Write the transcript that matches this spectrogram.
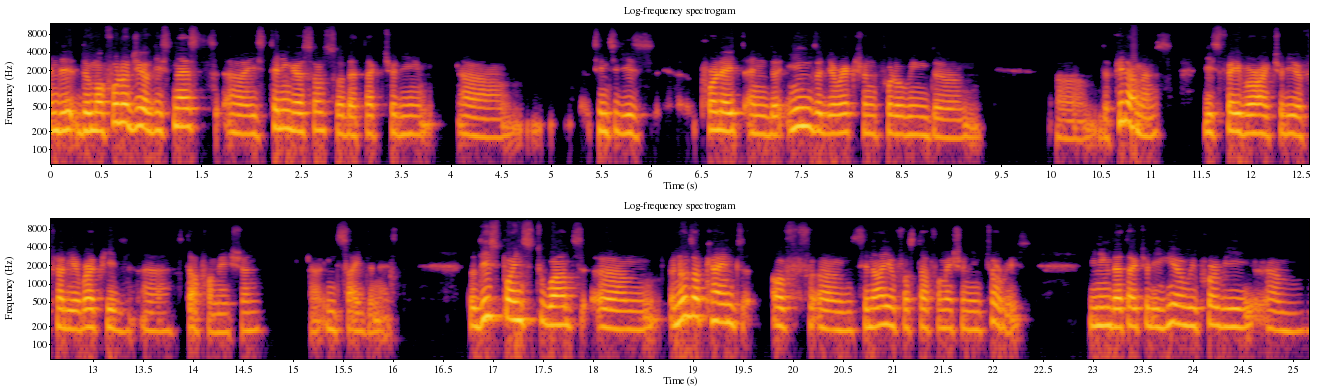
And the, the morphology of this nest uh, is telling us also that actually, um, since it is prolate and in the direction following the, um, the filaments, these favor actually a fairly rapid uh, star formation uh, inside the nest. So this points towards um, another kind of um, scenario for star formation in Taurus, meaning that actually here we're probably um,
